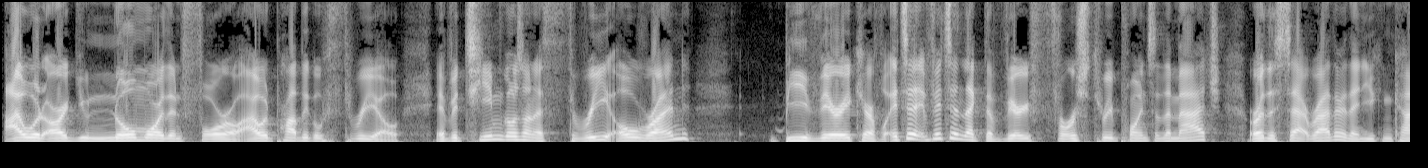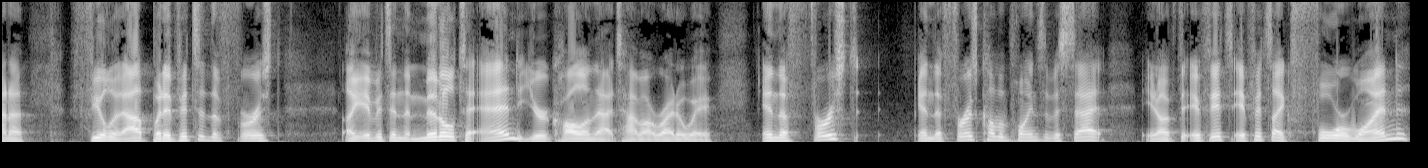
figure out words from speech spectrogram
I would argue no more than 4 0. I would probably go 3 0. If a team goes on a 3 0 run, be very careful. It's a, if it's in like the very first three points of the match or the set rather, then you can kind of feel it out. But if it's in the first, like if it's in the middle to end, you're calling that timeout right away. In the first, in the first couple of points of a set, you know, if the, if it's if it's like four one,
